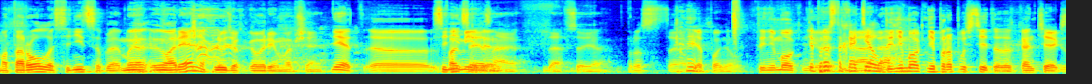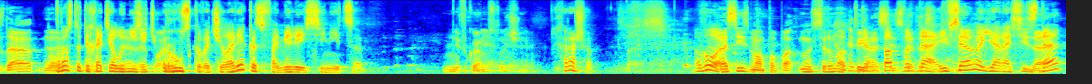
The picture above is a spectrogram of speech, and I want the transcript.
Моторола, синица, бля. Мы ну, о реальных людях говорим вообще. Нет, э, Синица фамилия. я знаю. Да, все, я просто... Я понял. Ты не мог не... просто хотел- Ты не мог не пропустить этот контекст, да? Ну, Просто ты хотел да, унизить русского человека с фамилией Синица. Ни в коем случае. Хорошо. Вот. Расизмом попа... Ну, все равно ты Да, расист. да, и все равно я расист, да?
